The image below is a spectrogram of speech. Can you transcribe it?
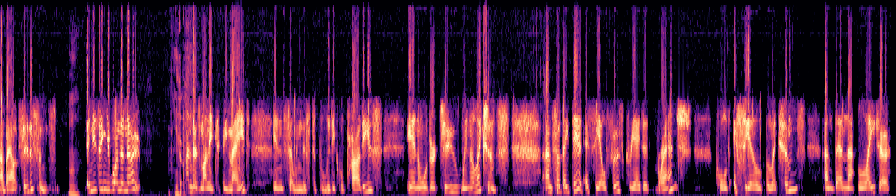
about citizens. Mm. Anything you want to know. Yeah. And there's money to be made in selling this to political parties in order to win elections. And so they did. SCL first created a branch called SCL Elections, and then that later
